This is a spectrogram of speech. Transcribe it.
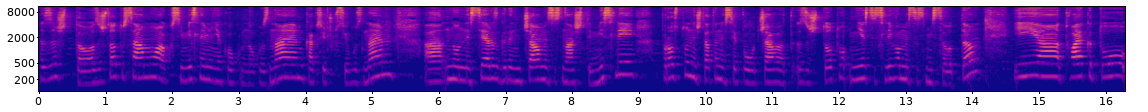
Защо? Защото само ако си мислим ние колко много знаем, как всичко си го знаем, а, но не се разграничаваме с нашите мисли, просто нещата не се получават, защото ние се сливаме с мисълта И а, това е като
